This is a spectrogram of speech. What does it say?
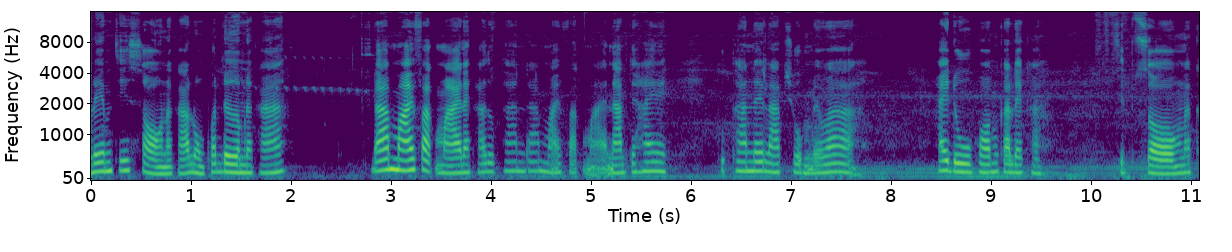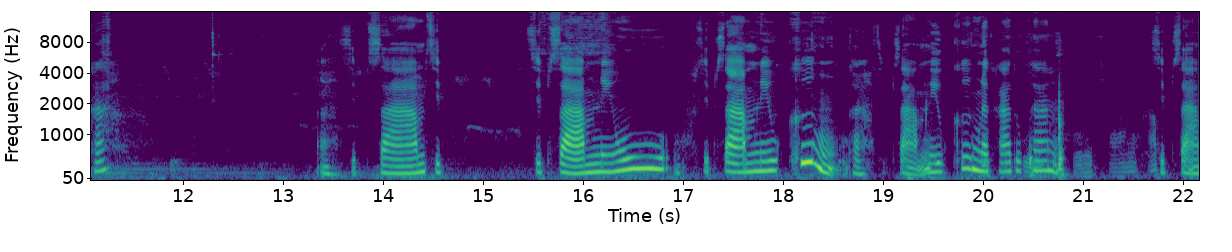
เล่มที่สองนะคะหลวงพ่อเดิมนะคะ ด้ามไม้ฝักไม้นะคะ ทุกท่านด้ามไม้ฝักไม้น้ำจะให้ทุกท่านได้รับชมเลยว่า ให้ดูพร้อมกันเลยค่ะ สิบสองนะคะอะสิบสามสิบสิบสามนิ้วสิบสามนิ้วครึ่งค่ะสิบสามนิ้วครึ่งนะคะ ทุกท่านสิบสาม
